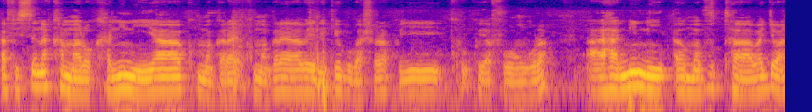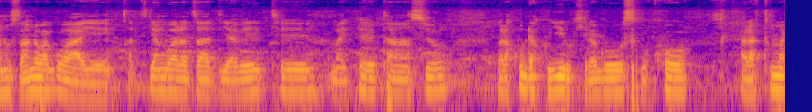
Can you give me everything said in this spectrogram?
afise n'akamaro kaniniya ku magara ku magara y'abenegihugu bashobora kuyafungura ahanini ayo mavuta barya abantu usanga bagwaye zirya ngwara za diyabete ama barakunda kuyirukira gose kuko aratuma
